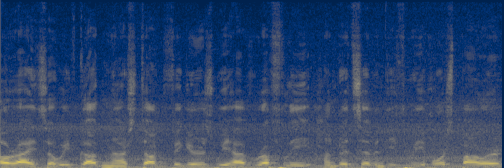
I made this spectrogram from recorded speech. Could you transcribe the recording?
Alright, so we've gotten our stock figures. We have roughly 173 horsepower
